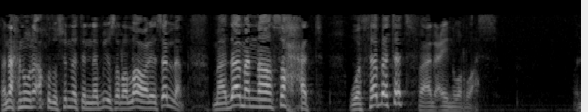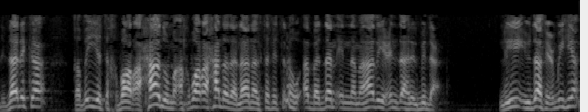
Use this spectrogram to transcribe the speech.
فنحن نأخذ سنة النبي صلى الله عليه وسلم. ما دام أنها صحت وثبتت فعلى العين والرأس. ولذلك قضية أخبار أحد وما أخبار أحد هذا لا نلتفت له أبدا إنما هذه عند أهل البدع ليدافع بها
